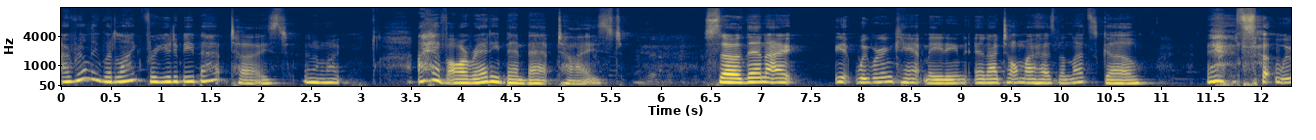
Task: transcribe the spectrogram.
I really would like for you to be baptized. And I'm like, I have already been baptized. So then I, we were in camp meeting, and I told my husband, let's go. so we,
